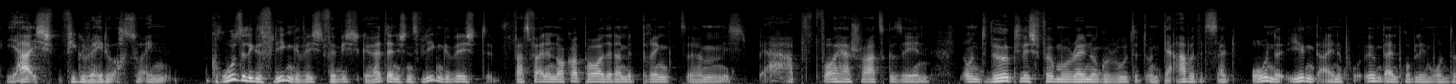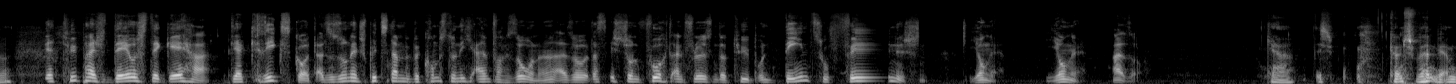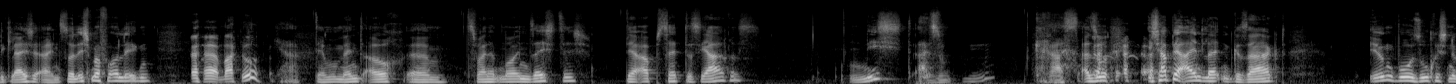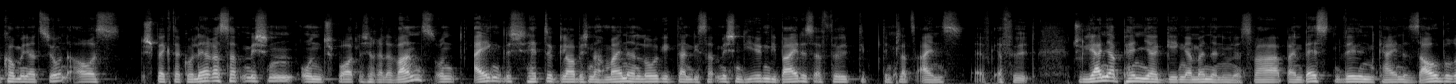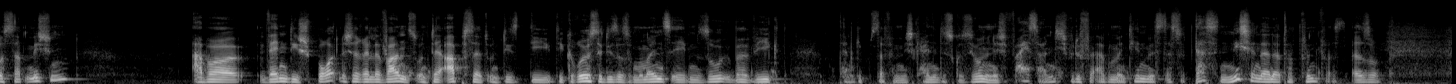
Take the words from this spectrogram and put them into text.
ja, ich Figueiredo auch so ein gruseliges Fliegengewicht. Für mich gehört er nicht ins Fliegengewicht. Was für eine Knockout-Power der da mitbringt. Ähm, ich habe vorher schwarz gesehen und wirklich für Moreno geroutet und der arbeitet es halt ohne irgendeine, irgendein Problem runter. Der Typ heißt Deus de Geha, der Kriegsgott. Also so einen Spitznamen bekommst du nicht einfach so. Ne? Also das ist schon furchteinflößender Typ und den zu finishen, Junge, Junge, also. Ja, ich könnte schwören, wir haben die gleiche Eins. Soll ich mal vorlegen? Mach du. Ja, der Moment auch ähm, 269, der Upset des Jahres. Nicht, also krass. Also ich habe ja einleitend gesagt, irgendwo suche ich eine Kombination aus spektakulärer Submission und sportlicher Relevanz. Und eigentlich hätte, glaube ich, nach meiner Logik dann die Submission, die irgendwie beides erfüllt, die, den Platz 1 erfüllt. Juliana Pena gegen Amanda Nunes war beim besten Willen keine saubere Submission. Aber wenn die sportliche Relevanz und der Upset und die, die, die Größe dieses Moments eben so überwiegt, dann gibt es da für mich keine Diskussion. Und ich weiß auch nicht, wie du für argumentieren willst, dass du das nicht in deiner Top 5 hast. Also,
